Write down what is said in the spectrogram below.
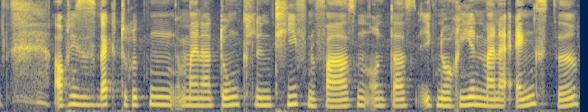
auch dieses Wegdrücken meiner dunklen, tiefen Phasen und das Ignorieren meiner Ängste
